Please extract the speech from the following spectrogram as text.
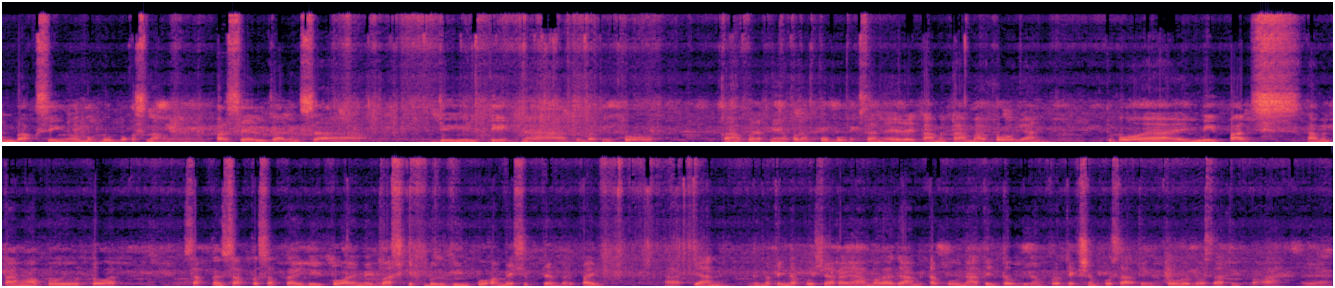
unboxing o magbubukas ng parcel galing sa JNT na dumating po kahapon at ngayon ko lang po bubuksan. Eh, tama-tama po yan. Ito po ay knee pads. Tama-tama po ito at saktong-sakto sa Friday po ay may basketball game po kami September 5. At yan, dumating na po siya kaya magagamit na po natin to bilang protection po sa ating tuhod o sa ating paa. Ayan,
